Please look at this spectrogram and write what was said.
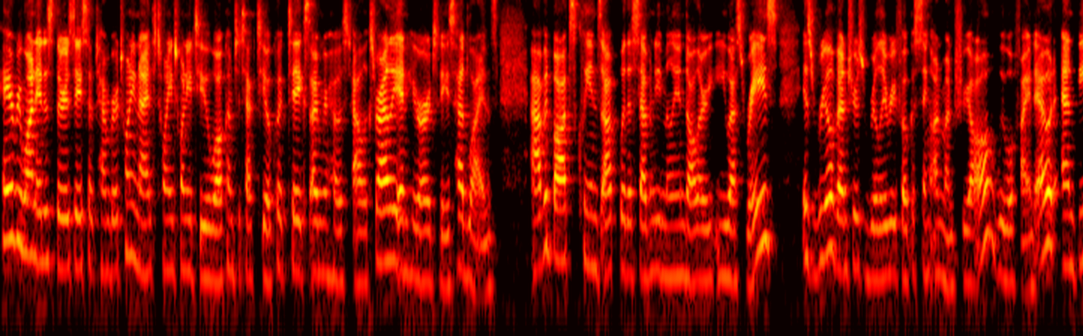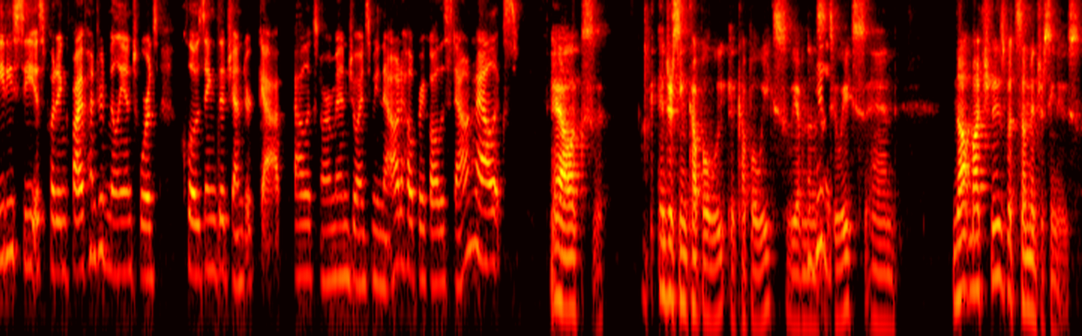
Hey everyone, it is Thursday, September 29th, 2022. Welcome to TechTO Quick Takes. I'm your host, Alex Riley, and here are today's headlines. AvidBots cleans up with a $70 million US raise. Is Real Ventures really refocusing on Montreal? We will find out. And BDC is putting 500 million towards closing the gender gap. Alex Norman joins me now to help break all this down. Hi, Alex. Hey, Alex. Interesting couple a couple weeks. We haven't done this mm-hmm. in two weeks, and not much news, but some interesting news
